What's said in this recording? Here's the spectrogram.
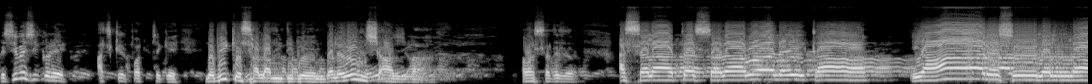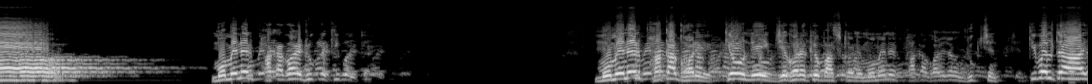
বেশি বেশি করে আজকের পর থেকে নবীকে সালাম দিবেন, বলেন ইনশাআল্লাহ। আমার সাথে। আসসালাতু আলাইকা ইয়া রাসূলুল্লাহ। মোমেনের ফাঁকা ঘরে ঢুকলে কি বলতে? হয় মোমেনের ফাঁকা ঘরে কেউ নেই যে ঘরে কেউ বাস করে মোমেনের ফাঁকা ঘরে যখন ঢুকছেন কি বলতে হয়?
